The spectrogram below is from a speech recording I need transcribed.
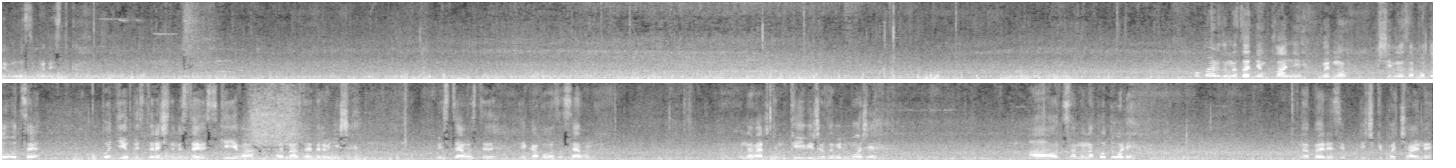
Найактивніша велосипедистка. Попереду на задньому плані видно щільну забудову. Це Поділ, історична місцевість Києва, одна з найдревніших місцевостей, яка була заселена. На верхньому Києві жили вельможі, а от саме на Подолі, на березі річки Почайни,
